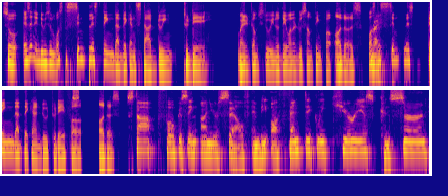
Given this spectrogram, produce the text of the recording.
So, as an individual, what's the simplest thing that they can start doing today when it comes to, you know, they want to do something for others? What's right. the simplest thing that they can do today for others. Stop focusing on yourself and be authentically curious, concerned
